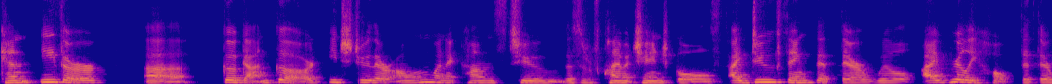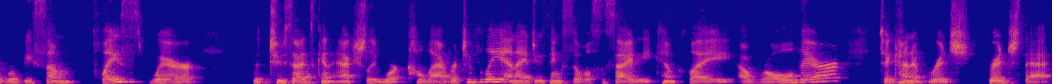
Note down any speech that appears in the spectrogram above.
can either uh, go gan go or each do their own when it comes to the sort of climate change goals, I do think that there will, I really hope that there will be some place where the two sides can actually work collaboratively. And I do think civil society can play a role there to kind of bridge bridge that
